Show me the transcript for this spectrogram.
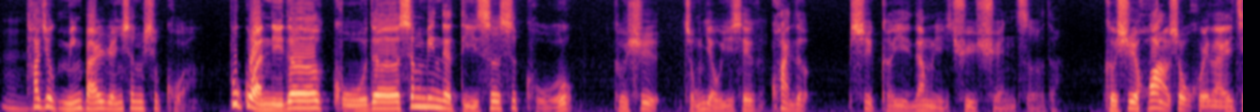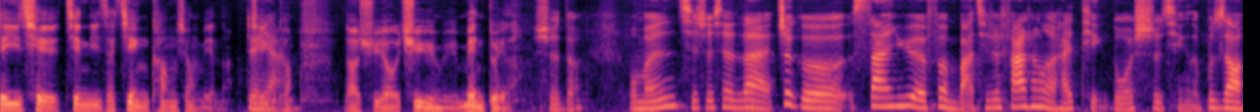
嗯，他就明白人生是苦啊，不管你的苦的生命的底色是苦，可是总有一些快乐是可以让你去选择的。可是话说回来，这一切建立在健康上面呢。健康，那需要去面对了。是的，我们其实现在这个三月份吧，其实发生了还挺多事情的，不知道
